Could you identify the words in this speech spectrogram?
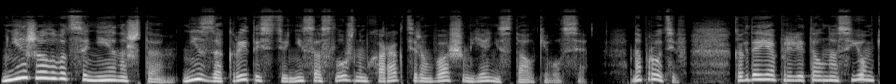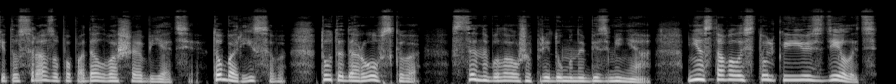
Мне жаловаться не на что, ни с закрытостью, ни со сложным характером вашим я не сталкивался. Напротив, когда я прилетал на съемки, то сразу попадал в ваши объятия. То Борисова, то Тодоровского. Сцена была уже придумана без меня. Мне оставалось только ее сделать.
